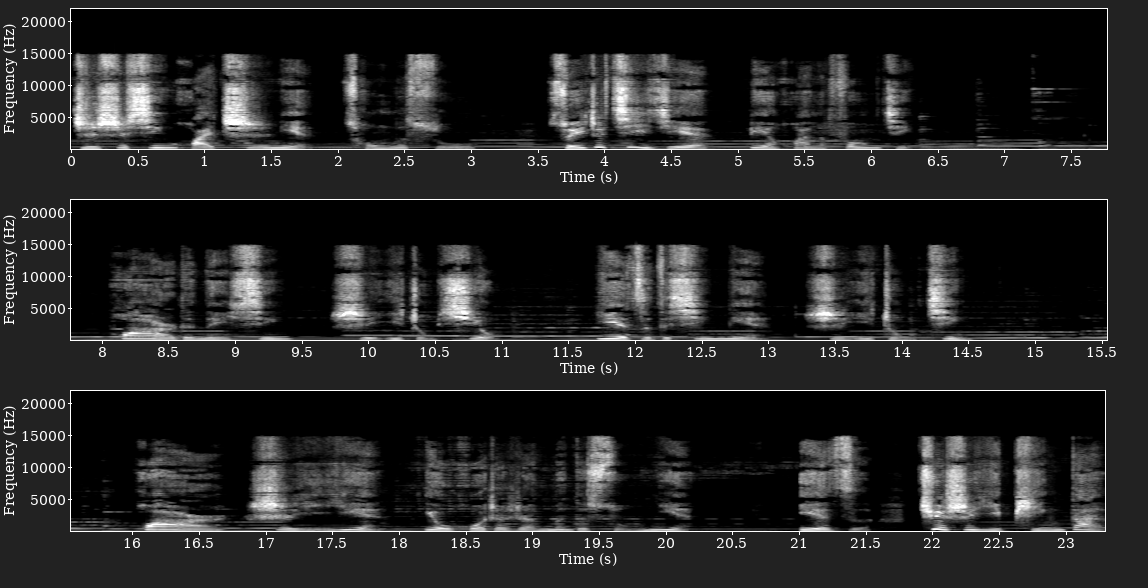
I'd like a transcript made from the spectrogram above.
只是心怀痴念，从了俗，随着季节变换了风景。花儿的内心是一种秀，叶子的心念是一种静。花儿是一艳，诱惑着人们的俗念；叶子却是以平淡。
